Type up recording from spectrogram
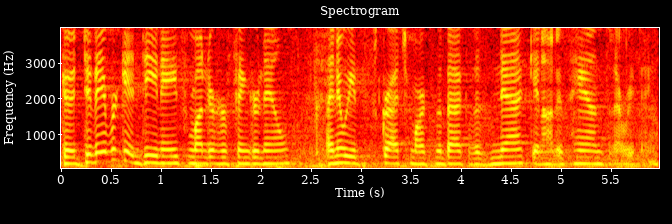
Good. Did they ever get DNA from under her fingernails? I know he had scratch marks in the back of his neck and on his hands and everything.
